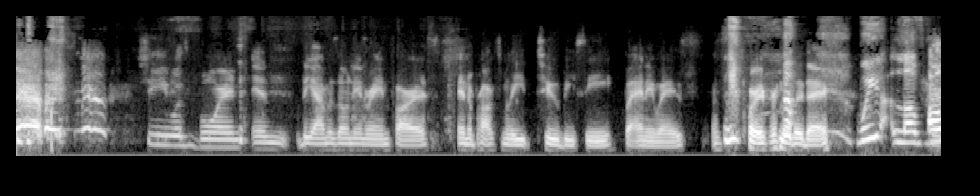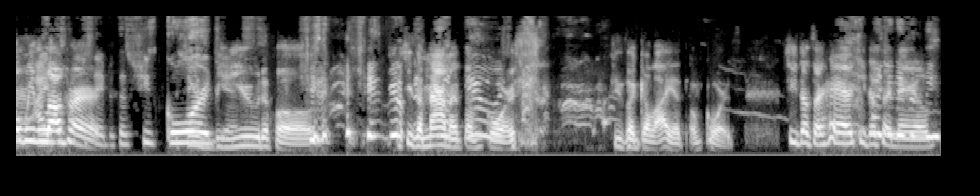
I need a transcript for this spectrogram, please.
she was born in the Amazonian rainforest in approximately 2 BC. But anyways, that's a story for another day. We love her. Oh, we I love her. because she's gorgeous. She's beautiful. She's, she's beautiful. She's a mammoth, of course. She's a Goliath, of course. She does her hair, she does I her nails. mean-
